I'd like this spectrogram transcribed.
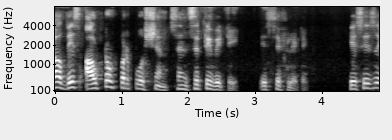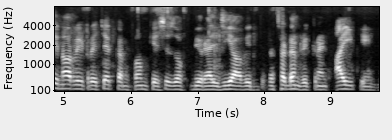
Now this out of proportion sensitivity is syphilitic cases in our literature confirm cases of neuralgia with sudden recurrent eye pain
